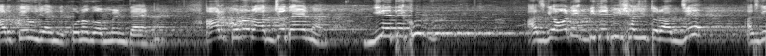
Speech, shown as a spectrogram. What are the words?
আর কেউ জানে, কোনো গভর্নমেন্ট দেয় না, আর কোনো রাজ্য দেয় না। গিয়ে দেখুন, আজকে অনেক বিজেপি শাসিত রাজ্যে আজকে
